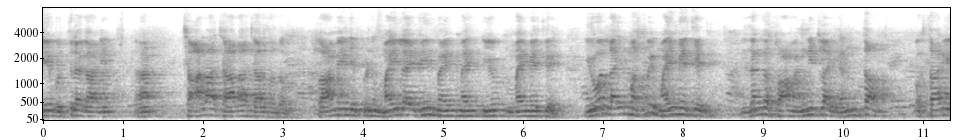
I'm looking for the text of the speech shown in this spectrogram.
ఏ వృత్తిలో కానీ చాలా చాలా చాలా సంతోషం. స్వామి ఏం చెప్పిండు? మై లైఫ్ ఈజ్ మై మై యూ మై మెసేజ్ యువర్ లైఫ్ మస్ట్ బి మై మెసేజ్ నిజంగా స్వామి అన్నిట్లో ఎంత ఒకసారి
